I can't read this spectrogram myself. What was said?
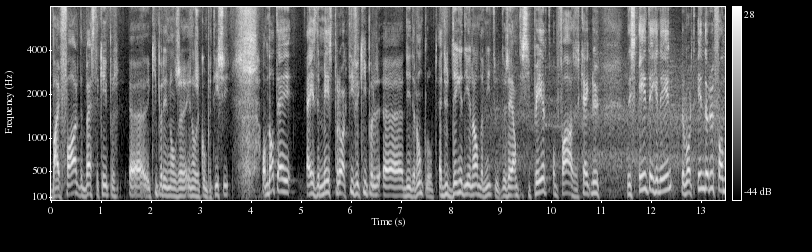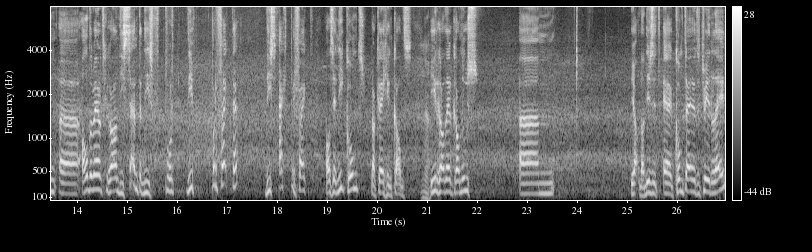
by far de beste keeper, eh, keeper in, onze, in onze competitie. Omdat hij, hij is de meest proactieve keeper eh, die er rondloopt. Hij doet dingen die een ander niet doet. Dus hij anticipeert op fases. Kijk nu, er is één tegen één. Er wordt in de rug van eh Alderweireld gegaan. Die center die is, die is perfect, hè? Die is echt perfect. Als hij niet komt, dan krijg je een kans. Ja. Hier gaat El Canoes. ehm, ja, dat is het. Hij komt hij uit de tweede lijn.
